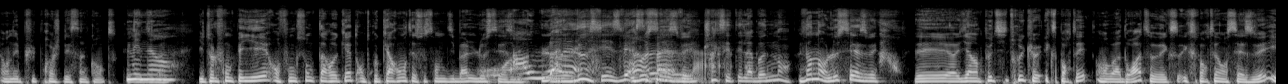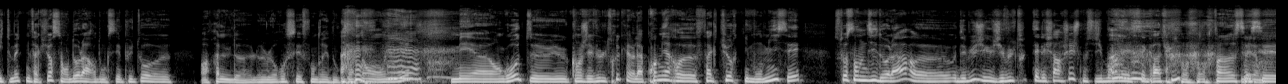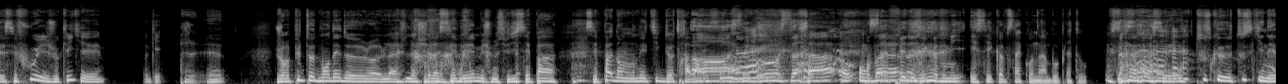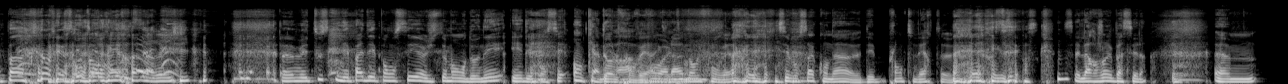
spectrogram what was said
On est plus proche des 50. que Mais des 10 non balles. Ils te le font payer en fonction de ta requête entre 40 et 70 balles le CSV. Ah Le- ouais. Le CSV. Le ah, pas- CSV. Je crois que c'était l'abonnement. Non, non, le CSV. Et euh, il y a un petit truc exporté en haut à droite, ex- exporté en CSV, et ils te mettent une facture, c'est en dollars, donc c'est plutôt. euh, après, le- le- l'euro s'est effondré, donc maintenant on y est. Mais euh, en gros, te- quand j'ai vu le truc, euh, la première euh, facture qu'ils m'ont mis, c'est 70 dollars. Au début, j'ai vu le truc télécharger, je me suis dit, bon, allez, c'est gratuit. Enfin, c'est fou, et je clique et. Ok. J'aurais pu te demander de lâcher la CB, mais je me suis dit, c'est pas, c'est pas dans mon éthique de travail. Oh, ça. c'est beau ça. Ça, on va. Ça fait des économies. Et c'est comme ça qu'on a un beau plateau. C'est tout ce que tout ce qui n'est pas on les entend rire à la régie. Euh, mais tout ce qui n'est pas dépensé euh, justement en données est dépensé en caméra. Dans le fond vert, Voilà, dans le fond vert. c'est pour ça qu'on a euh, des plantes vertes. euh, c'est parce que l'argent est passé là.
